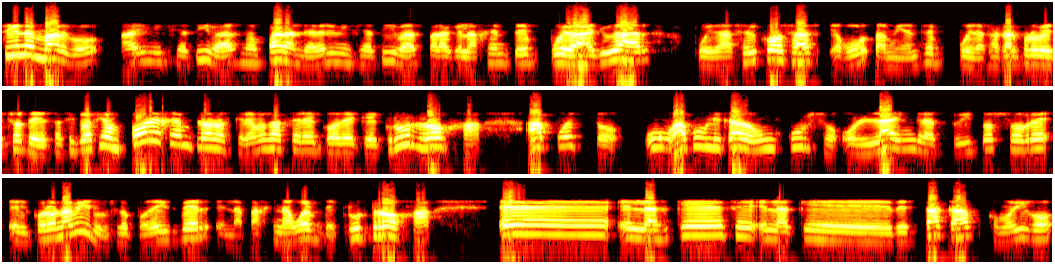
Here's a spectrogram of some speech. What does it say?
Sin embargo, hay iniciativas, no paran de haber iniciativas para que la gente pueda ayudar, pueda hacer cosas o también se pueda sacar provecho de esta situación. Por ejemplo, nos queremos hacer eco de que Cruz Roja ha puesto ha publicado un curso online gratuito sobre el coronavirus. Lo podéis ver en la página web de Cruz Roja eh, en las que se, en la que destaca, como digo,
